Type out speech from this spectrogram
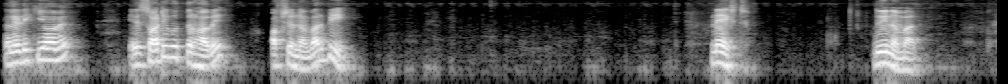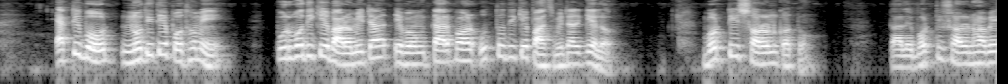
তাহলে এটি কী হবে? এর সঠিক উত্তর হবে অপশন নাম্বার বি। নেক্সট, দুই নাম্বার। একটি বোট নদীতে প্রথমে পূর্ব দিকে বারো মিটার এবং তারপর উত্তর দিকে পাঁচ মিটার গেল। বোটটির স্মরণ কত? তাহলে বোটটির স্মরণ হবে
